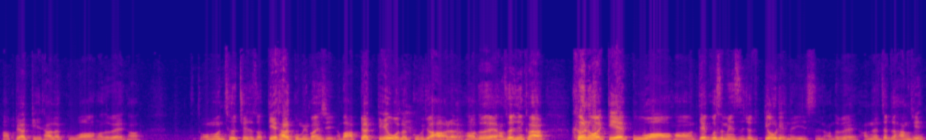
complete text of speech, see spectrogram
啊，不要跌他的股哦，好对不对？哈，我们就觉得说跌他的股没关系，好不好？不要跌我的股就好了，好对不对？好，所以你看可能会跌股哦，哈，跌股什么意思？就是丢脸的意思，好对不对？好，那这个行情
